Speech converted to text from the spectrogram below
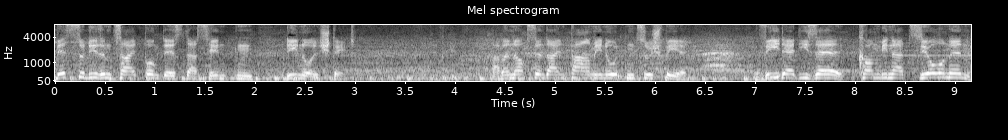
bis zu diesem Zeitpunkt ist, dass hinten die Null steht. Aber noch sind ein paar Minuten zu spielen. Wieder diese Kombinationen,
